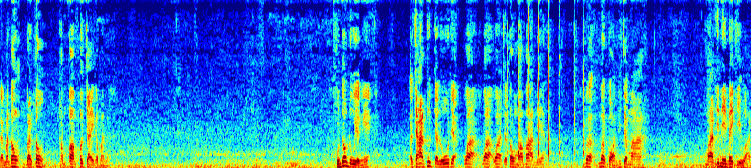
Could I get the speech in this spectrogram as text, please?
แต่มันต้องมันต้องทำความเข้าใจกับมันอะคุณต้องดูอย่างนี้ อาจารย์เพิ่งจะรู้เนี่ยว่าว่าว่าจะต้องมาบ้านเนี้ยเมื่อเมื่อก่อนที่จะมา มาที่นี่ไม่กี่วัน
